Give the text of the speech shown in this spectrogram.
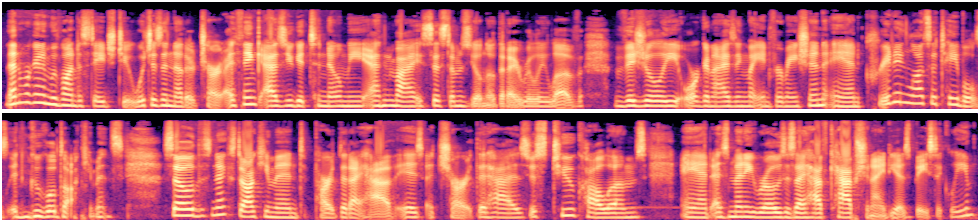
Then we're going to move on to stage two, which is another chart. I think as you get to know me and my systems, you'll know that I really love visually organizing my information and creating lots of tables in Google Documents. So, this next document part that I have is a chart that has just two columns and as many rows as I have caption ideas, basically.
